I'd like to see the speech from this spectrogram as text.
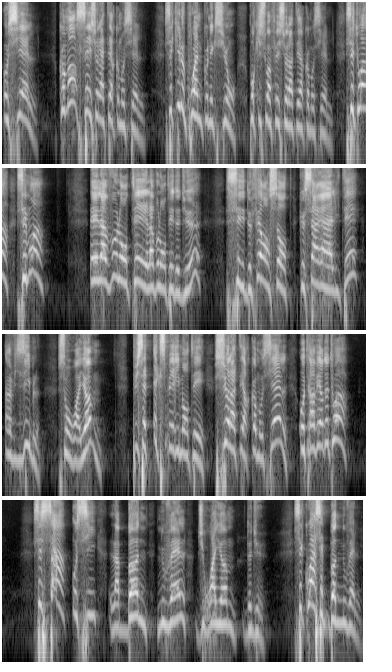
au ciel. Comment c'est sur la terre comme au ciel? C'est qui le point de connexion pour qu'il soit fait sur la terre comme au ciel? C'est toi, c'est moi? Et la volonté, la volonté de Dieu, c'est de faire en sorte que sa réalité invisible, son royaume, puisse être expérimenté sur la terre comme au ciel au travers de toi. C'est ça aussi la bonne nouvelle du royaume de Dieu. C'est quoi cette bonne nouvelle?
